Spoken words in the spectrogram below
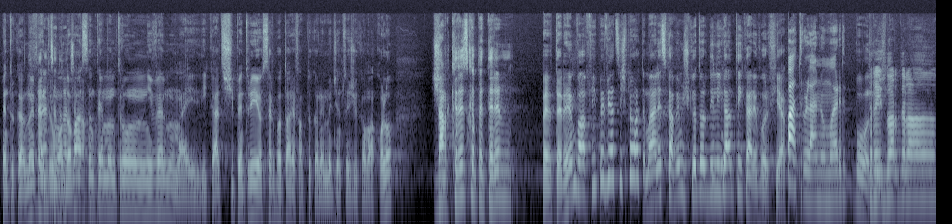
Pentru că noi Diferența pentru de la Moldova cel la suntem într-un nivel mult mai ridicat și pentru ei e o sărbătoare faptul că noi mergem să jucăm acolo. Dar crezi că pe teren Pe teren va fi pe viață și pe moarte, mai ales că avem jucători din Liga 1 care vor fi acolo. Patru la număr, Bun, trei deci doar de la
